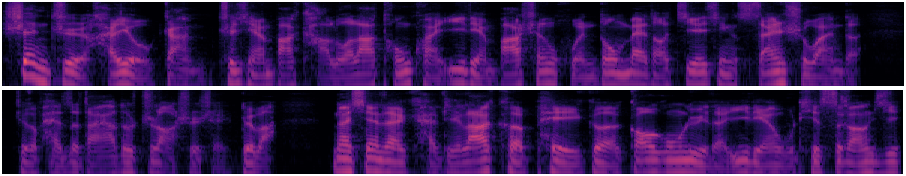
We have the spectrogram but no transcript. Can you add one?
甚至还有敢之前把卡罗拉同款1.8升混动卖到接近三十万的，这个牌子大家都知道是谁，对吧？那现在凯迪拉克配一个高功率的 1.5T 四缸机，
